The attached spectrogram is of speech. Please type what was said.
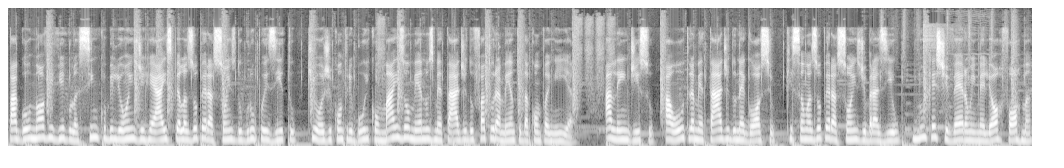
pagou 9,5 bilhões de reais pelas operações do Grupo Exito, que hoje contribui com mais ou menos metade do faturamento da companhia. Além disso, a outra metade do negócio, que são as operações de Brasil, nunca estiveram em melhor forma,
